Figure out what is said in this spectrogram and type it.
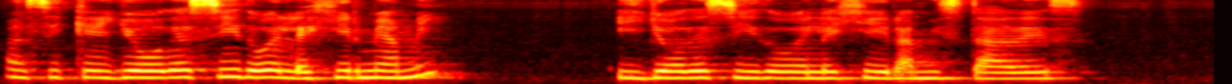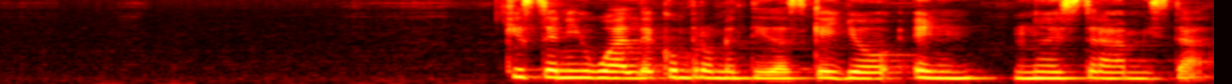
Así que yo decido elegirme a mí y yo decido elegir amistades que estén igual de comprometidas que yo en nuestra amistad.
